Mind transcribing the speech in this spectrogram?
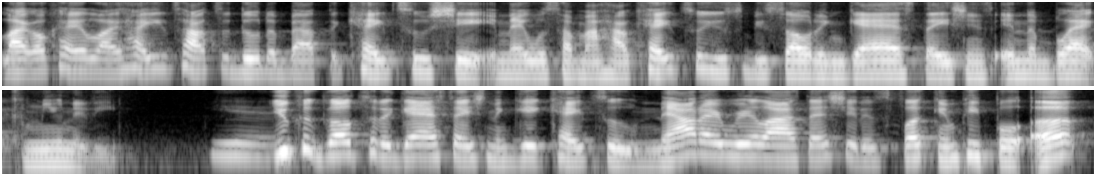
like okay, like how you talked to dude about the K two shit, and they was talking about how K two used to be sold in gas stations in the black community. Yeah. You could go to the gas station and get K two. Now they realize that shit is fucking people up.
